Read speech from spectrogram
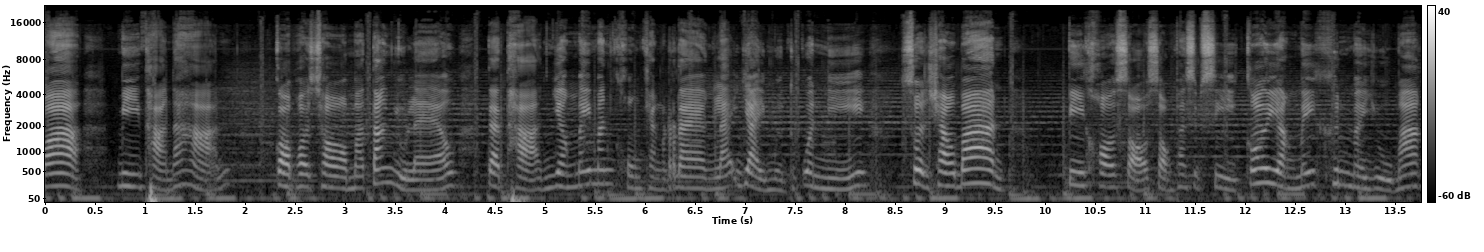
ว่ามีฐานทหารกพชมาตั้งอยู่แล้ว แต่ฐานยังไม่มั่นคงแข็งแรงและใหญ่เหมือนทุกวันนี้ ส่วนชาวบ้าน ปีคศ 2014 ก็ยังไม่ขึ้นมาอยู่มาก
